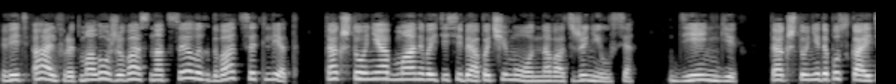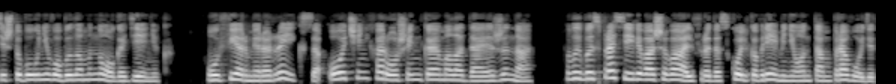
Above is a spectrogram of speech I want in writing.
Ведь Альфред моложе вас на целых двадцать лет, так что не обманывайте себя, почему он на вас женился. Деньги, так что не допускайте, чтобы у него было много денег. У фермера Рейкса очень хорошенькая молодая жена. Вы бы спросили вашего Альфреда, сколько времени он там проводит.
